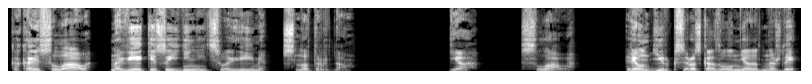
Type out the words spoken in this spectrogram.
Какая слава навеки соединить свое имя с Нотр-Дам! Я — слава. Леон Диркс рассказывал мне однажды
